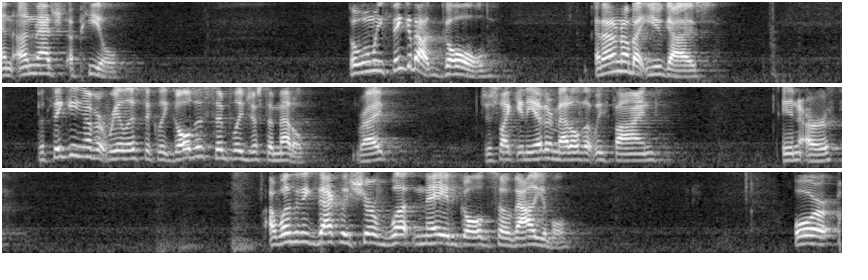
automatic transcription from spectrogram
and unmatched appeal. But when we think about gold, and I don't know about you guys, but thinking of it realistically, gold is simply just a metal, right? Just like any other metal that we find in earth. I wasn't exactly sure what made gold so valuable. Or,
